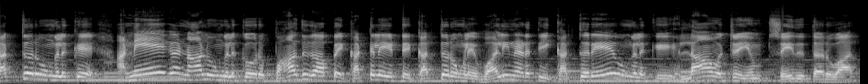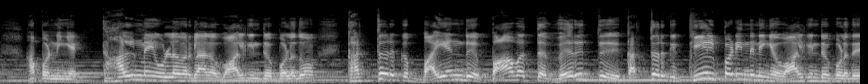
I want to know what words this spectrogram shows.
கர்த்தர் உங்களுக்கு அநேக நாள் உங்களுக்கு ஒரு பாதுகாப்பை கட்டளையிட்டு கத்தர் உங்களை வழி நடத்தி கத்தரே உங்களுக்கு எல்லாவற்றையும் செய்து தருவார். அப்போ நீங்கள் தாழ்மை உள்ளவர்களாக வாழ்கின்ற பொழுதும் கர்த்தருக்கு பயந்து பாவத்தை வெறுத்து கர்த்தருக்கு கீழ்ப்படிந்து நீங்கள் வாழ்கின்ற பொழுது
